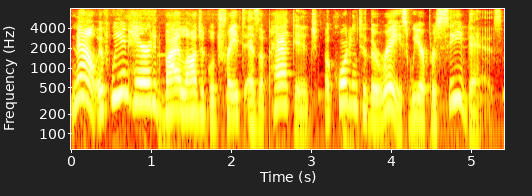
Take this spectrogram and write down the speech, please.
Now, if we inherited biological traits as a package, according to the race we are perceived as,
